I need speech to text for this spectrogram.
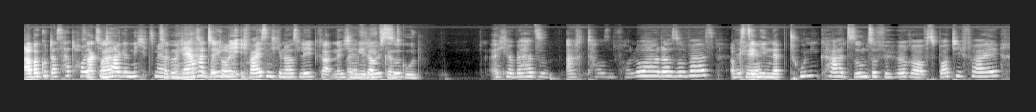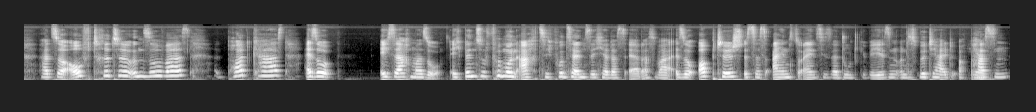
Aber gut, das hat Sag mal. heutzutage nichts mehr Sag mal. Er zu hat irgendwie, bedeuten. ich weiß nicht genau, es lädt gerade nicht. Bei mir lief's ich, ganz so, gut. Ich glaube, er hat so 8000 Follower oder sowas. Okay. Ist Okay. irgendwie Neptunica, hat so und so viele Hörer auf Spotify, hat so Auftritte und sowas, Podcast. Also, ich sag mal so, ich bin zu 85% sicher, dass er das war. Also optisch ist das eins zu eins dieser Dude gewesen und es wird ja halt auch passen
